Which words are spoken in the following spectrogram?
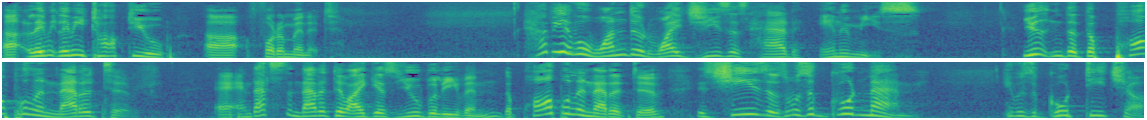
uh, let, me, let me talk to you uh, for a minute. Have you ever wondered why Jesus had enemies? You, the, the popular narrative and that's the narrative I guess you believe in. The popular narrative is Jesus was a good man. He was a good teacher.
